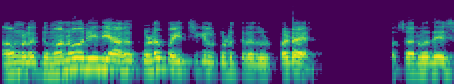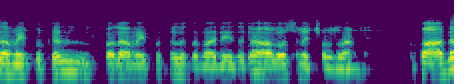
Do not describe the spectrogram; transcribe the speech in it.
அவங்களுக்கு மனோரீதியாக கூட பயிற்சிகள் கொடுக்கிறது உட்பட சர்வதேச அமைப்புகள் பல அமைப்புகள் இந்த மாதிரி இதுல ஆலோசனை சொல்றாங்க. அப்ப அதை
